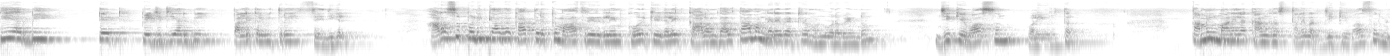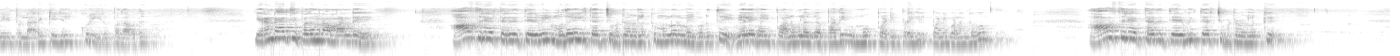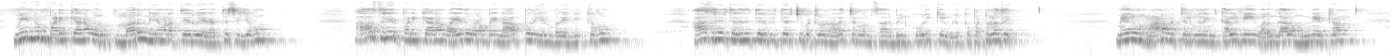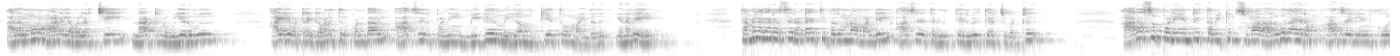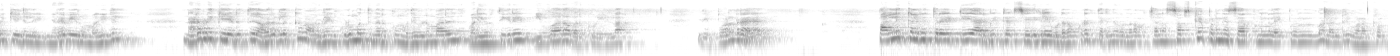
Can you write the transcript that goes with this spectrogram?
TRP dead PGTRB பள்ளிக்கல்வித்துறை செய்திகள். அரசு பணிக்காக காத்திருக்கும் ஆசிரியர்களின் கோரிக்கைகளை காலம் தாழ்த்தாமல் நிறைவேற்ற முன்வர வேண்டும். ஜி கே வாசன் வலியுறுத்தல். தமிழ் மாநில காங்கிரஸ் தலைவர் ஜி கே வாசன் வெளியிட்டுள்ள அறிக்கையில் கூறியிருப்பதாவது இரண்டாயிரத்தி பதிமூணாம் ஆண்டு ஆசிரியர் தகுதி தேர்வில் முதலில் தேர்ச்சி பெற்றவர்களுக்கு முன்னுரிமை கொடுத்து வேலைவாய்ப்பு அலுவலக பதிவு மூப்பு அடிப்படையில் பணி வழங்கவும் ஆசிரியர் தகுதி தேர்வில் தேர்ச்சி பெற்றவர்களுக்கு மீண்டும் பணிக்கான ஒரு மறு நியமன தேர்வை ரத்து செய்யவும் ஆசிரியர் பணிக்கான வயது வரம்பை நாற்பது என்பதை நீக்கவும் ஆசிரியர் தகுதி தேர்வில் தேர்ச்சி பெற்றோர் நலச்சங்கம் சார்பில் கோரிக்கை விடுக்கப்பட்டுள்ளது. மேலும் மாணவ செல்களின் கல்வி வருங்கால முன்னேற்றம் அதன் மூலம் மாநில வளர்ச்சி நாட்டின் உயர்வு ஆகியவற்றை கவனத்தில் கொண்டால் ஆசிரியர் பணி மிக மிக முக்கியத்துவம் வாய்ந்தது. எனவே தமிழக அரசு ரெண்டாயிரத்தி பதிமூணாம் ஆண்டில் ஆசிரியர் தகுதி தேர்வில் தேர்ச்சி பெற்று அரசு பணியின்றி தவிக்கும் சுமார் அறுபதாயிரம் ஆசிரியர்களின் கோரிக்கைகளை நிறைவேறும் வகையில் நடவடிக்கை எடுத்து அவர்களுக்கும் அவர்களின் குடும்பத்தினருக்கும் உதவிடுமாறு வலியுறுத்துகிறேன். இவ்வாறு அவர் கூறியுள்ளார். இதை போன்ற பள்ளிக்கல்வித்துறை டிஆர்பி டெட் செய்திகளை உடனுக்குடன் தெரிந்து கொள்ள நம்ம சேனல் சப்ஸ்கிரைப் பண்ணுங்கள் ஷேர் பண்ணுங்கள் லைக் பண்ணுங்கள் நன்றி வணக்கம்.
